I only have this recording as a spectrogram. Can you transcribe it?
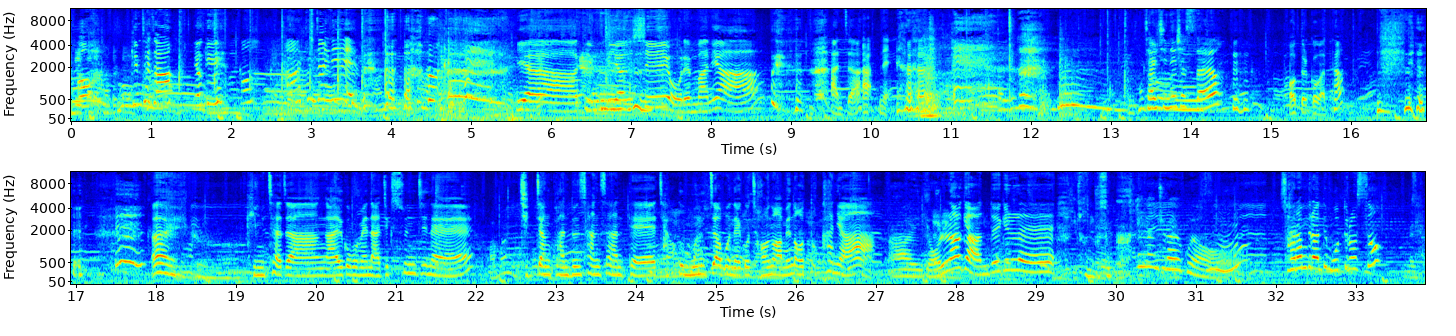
어, 김 차장 여기. 어, 아 팀장님. 이야 김미연 씨 오랜만이야. 앉아. 아 네. 잘 지내셨어요? 어떨 것 같아? 아이고, 김 차장 알고 보면 아직 순진해. 직장 관둔 상사한테 자꾸 문자 보내고 전화하면 어떡하냐? 아, 연락이 안 되길래 전 무슨 큰일 난 줄 알고요. 사람들한테 못 들었어?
